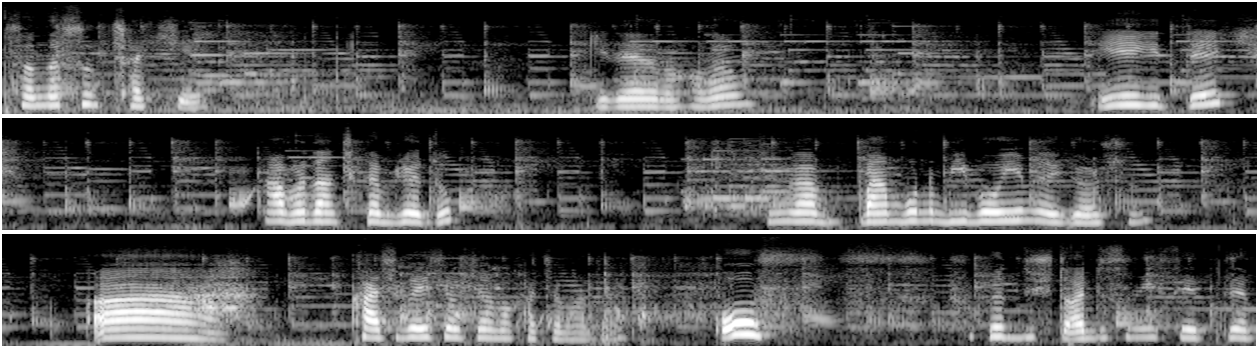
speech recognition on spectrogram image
Sanırsın Chucky. Gidelim bakalım. İyi gittik. Ha buradan çıkabiliyorduk. Şimdi ben, bunu bir boyayayım da görsün. Ah, kaçmaya çalışacağım ama kaçamadım. Of, çok kötü düştü. Acısını hissettim.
